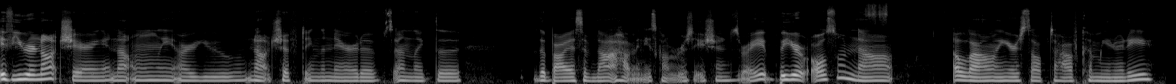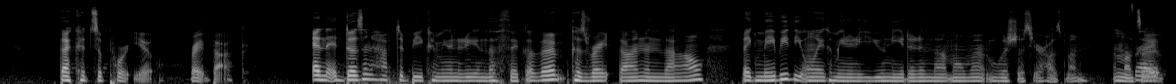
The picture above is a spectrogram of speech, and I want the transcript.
if you're not sharing it, not only are you not shifting the narratives and like the the bias of not having these conversations, right? But you're also not allowing yourself to have community that could support you right back. And it doesn't have to be community in the thick of it because right then and now, like maybe the only community you needed in that moment was just your husband. And that's right. it.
